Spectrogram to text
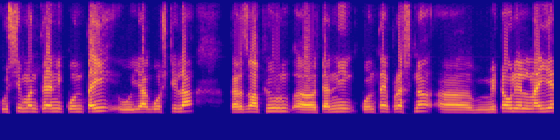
कृषी मंत्र्यांनी कोणताही या गोष्टीला कर्जमाफीवरून त्यांनी कोणताही प्रश्न मिटवलेला नाहीये.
